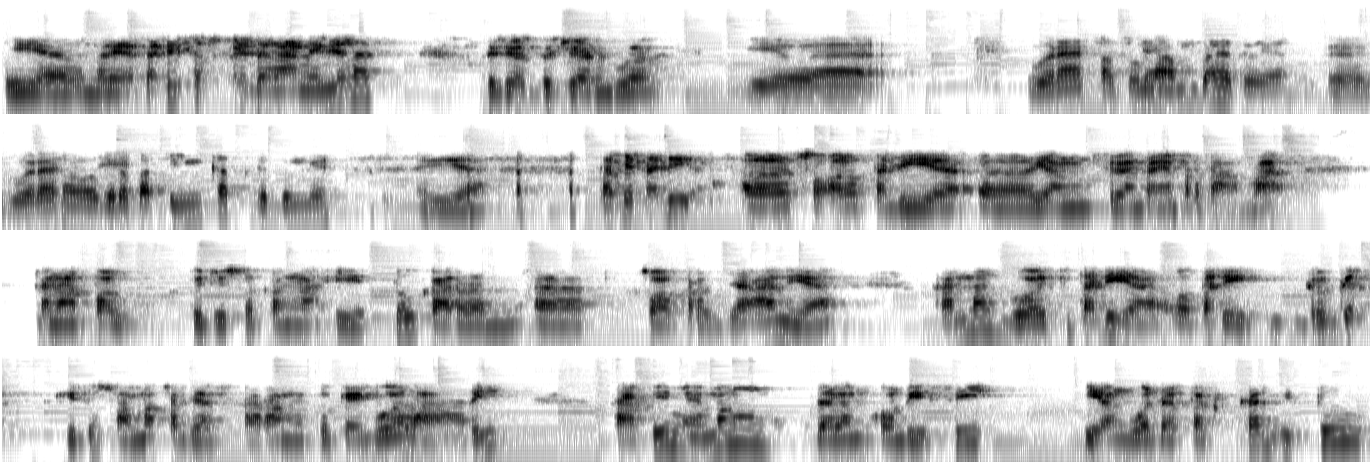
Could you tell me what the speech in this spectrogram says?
iya, benar ya. Tadi sesuai dengan ini lah tujuan-tujuan gua. Gila. Gue rasa. Langsung nambah tuh ya. gue rasa. Sama berapa tingkat gedungnya. Iya. Tapi tadi eh, soal tadi ya eh, yang Srian tanya pertama, kenapa tujuh setengah itu karena eh, soal kerjaan ya? Karena gue itu tadi ya, oh tadi greget gitu sama kerjaan sekarang itu kayak gue lari, tapi memang dalam kondisi yang gue dapatkan itu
